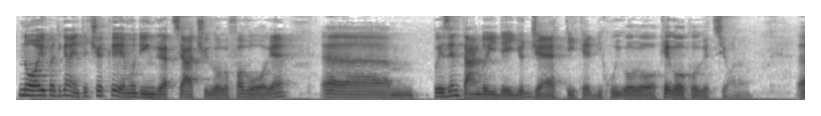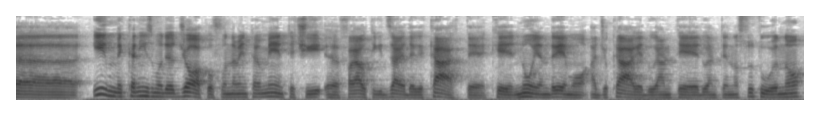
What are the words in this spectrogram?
noi praticamente cercheremo di ingraziarci il loro favore ehm, presentandogli degli oggetti che, di cui loro, che loro collezionano. Uh, il meccanismo del gioco fondamentalmente ci uh, farà utilizzare delle carte che noi andremo a giocare durante, durante il nostro turno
